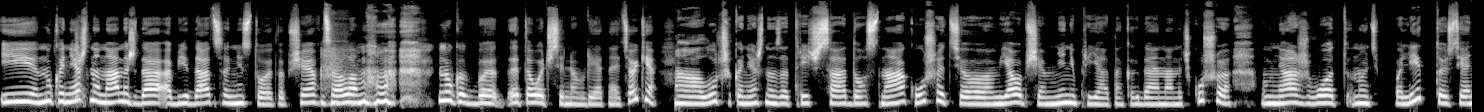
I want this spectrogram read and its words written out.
И, ну, конечно, на ночь, да, объедаться не стоит. Вообще, в целом, ну, как бы это очень сильно влияет на отеки. А, лучше, конечно, за три часа до сна кушать. Эм, я вообще, мне неприятно, когда я на ночь кушаю. У меня живот, ну, типа, болит, то есть я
